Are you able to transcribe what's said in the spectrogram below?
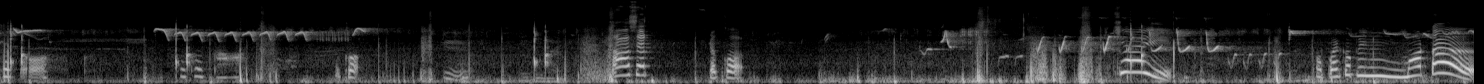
ค่อยต่อค่อยต่อแล้วก็อืมต่อเสร็จแล้วก็ ใช่ ต่อไปก็เป็นมอเตอร์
